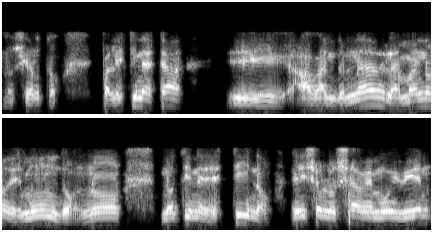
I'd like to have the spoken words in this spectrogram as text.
¿No es cierto? Palestina está eh, abandonada en la mano del mundo, no, no tiene destino. Eso lo sabe muy bien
